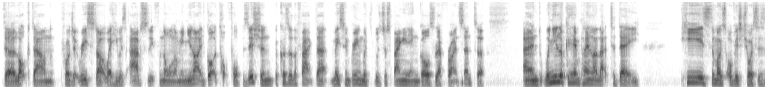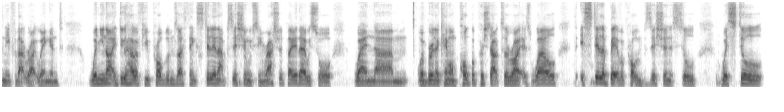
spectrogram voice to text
the lockdown project restart where he was absolutely phenomenal. I mean, United got a top four position because of the fact that Mason Greenwood was just banging in goals left, right, and centre. And when you look at him playing like that today, he is the most obvious choice, isn't he, for that right wing? And when United do have a few problems, I think still in that position. We've seen Rashford play there. We saw when um, when Bruno came on, Pogba pushed out to the right as well. It's still a bit of a problem position. It's still we're still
